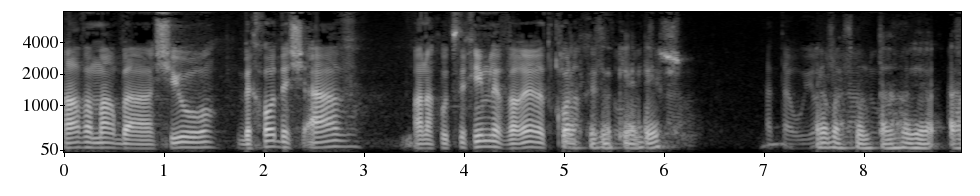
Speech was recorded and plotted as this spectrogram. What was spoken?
הרב אמר בשיעור בחודש אב אנחנו צריכים לברר את כל החסרונות. Rav azt mondta, hogy a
